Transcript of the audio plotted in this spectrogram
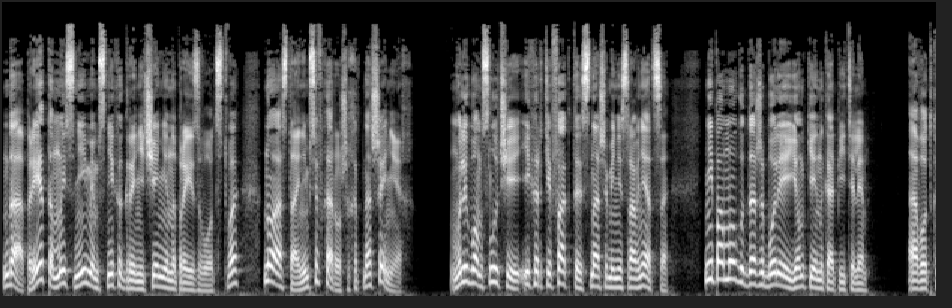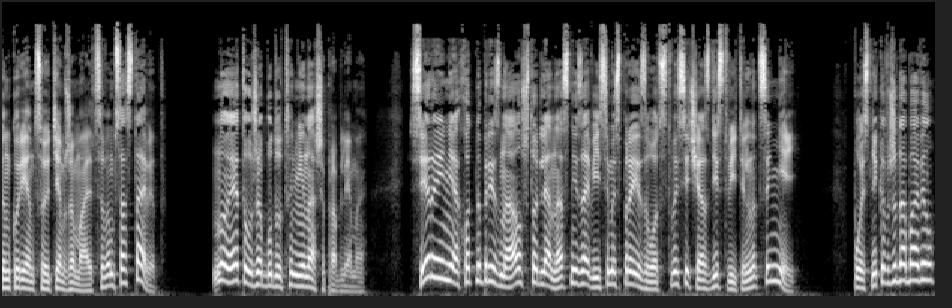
Да, при этом мы снимем с них ограничения на производство, но останемся в хороших отношениях. В любом случае, их артефакты с нашими не сравнятся – не помогут даже более емкие накопители. А вот конкуренцию тем же Мальцевым составит. Но это уже будут не наши проблемы. Серый неохотно признал, что для нас независимость производства сейчас действительно ценней. Постников же добавил,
